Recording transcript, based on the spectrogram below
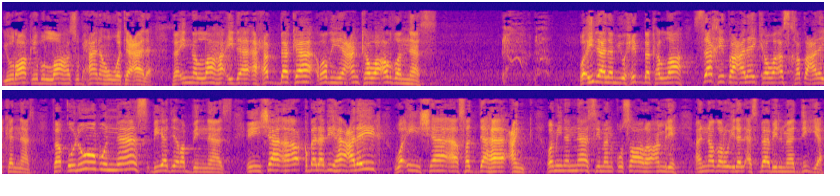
يراقب الله سبحانه وتعالى. فإن الله إذا أحبك رضي عنك وأرضى الناس. وإذا لم يحبك الله سخط عليك وأسخط عليك الناس. فقلوب الناس بيد رب الناس. إن شاء أقبل بها عليك وإن شاء صدها عنك. ومن الناس من قصار أمره النظر إلى الأسباب المادية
